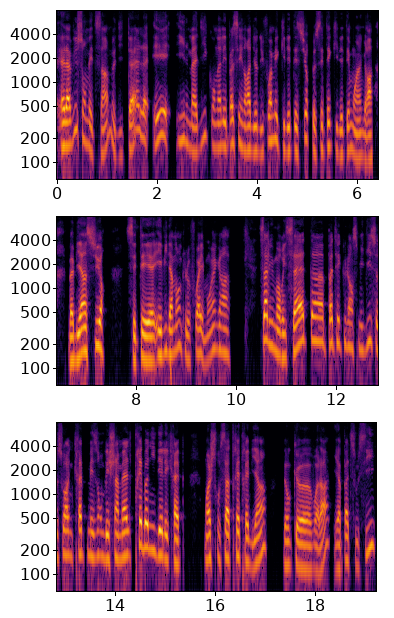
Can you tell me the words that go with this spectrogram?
elle a vu son médecin, me dit-elle, et il m'a dit qu'on allait passer une radio du foie, mais qu'il était sûr que c'était qu'il était moins gras. Ben, bien sûr, c'était évidemment que le foie est moins gras. Salut Morissette, pas de féculence midi, ce soir une crêpe maison béchamel. Très bonne idée les crêpes. Moi je trouve ça très très bien. Donc euh, voilà, il n'y a pas de souci.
